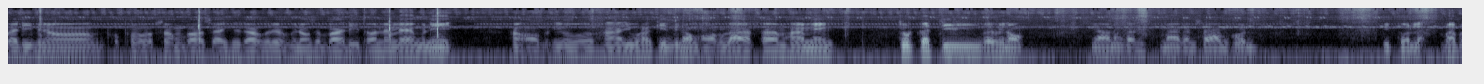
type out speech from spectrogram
บายดีพี่น้องพบพอกับสองเบาไซคือเก่าคือเดิมพี่น้องสบายดีตอนแรงๆวันนี้หาออกอยู่หาอยู่หากินพี่น้องออกล่าตามหาแมงจุดกระจีไปพี่น้องยาวน้ำกัน มากันสามคน ปิดก่อนละมาไป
